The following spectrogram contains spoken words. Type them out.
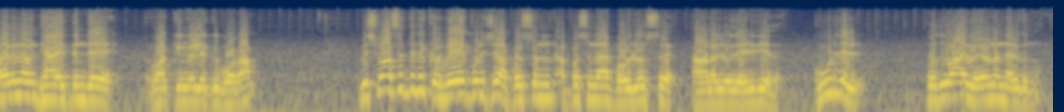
പതിനൊന്നാം അധ്യായത്തിന്റെ വാക്യങ്ങളിലേക്ക് പോകാം. വിശ്വാസത്തിന്റെ കൃപയെക്കുറിച്ച് അപ്പസൻ അപ്പസനായ പൗലോസ് ആണല്ലോ ഇത് എഴുതിയത്. കൂടുതൽ പൊതുവായ വിവരണം നൽകുന്നു.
